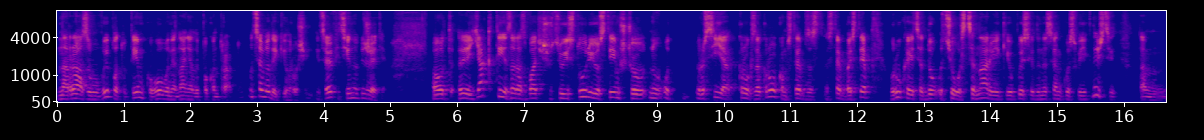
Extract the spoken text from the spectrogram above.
на разову виплату тим, кого вони наняли по контракту. Ну, це великі гроші, і це офіційно в бюджеті. От е, як ти зараз бачиш цю історію з тим, що ну от Росія крок за кроком, степ за степ бай степ, рухається до цього сценарію, який описує Денисенко у своїй книжці, там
